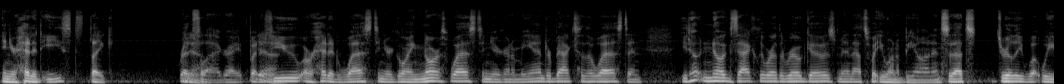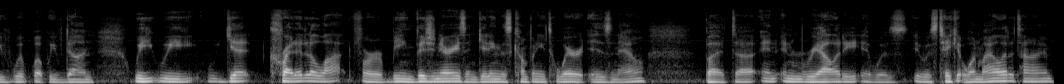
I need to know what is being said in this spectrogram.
and you're headed east, like red yeah. flag, right? But yeah. if you are headed west and you're going northwest and you're going to meander back to the west and you don't know exactly where the road goes, man, that's what you want to be on. And so that's really what we've what we've done. We we we get credited a lot for being visionaries and getting this company to where it is now. But uh, in, in reality, it was it was take it one mile at a time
